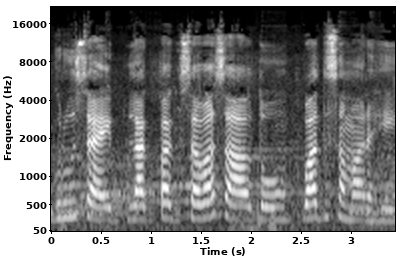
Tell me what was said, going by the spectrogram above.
ਗੁਰੂ ਸਾਹਿਬ ਲਗਭਗ ਸਵਾ ਸਾਲ ਤੋਂ ਵੱਧ ਸਮਾਂ ਰਹੇ।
